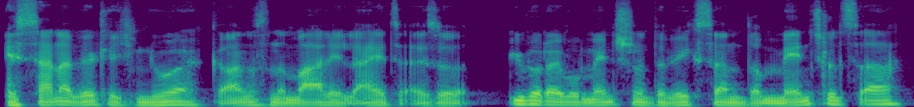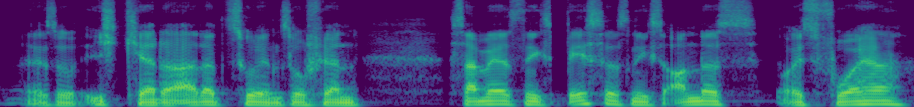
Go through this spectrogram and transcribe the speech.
es sind ja wirklich nur ganz normale Leute. Also überall, wo Menschen unterwegs sind, da menschelt es auch. Also ich gehöre da auch dazu. Insofern sind wir jetzt nichts Besseres, nichts anderes als vorher.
